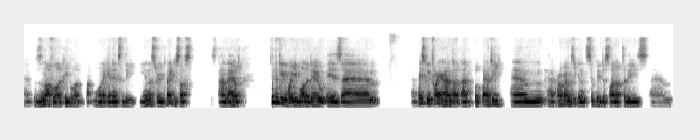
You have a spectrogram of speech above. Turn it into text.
uh, there's an awful lot of people that, that want to get into the, the industry to make yourself stand out. Typically, what you'd want to do is um, basically try your hand at, at bug bounty um, uh, programs. You can simply just sign up to these um,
